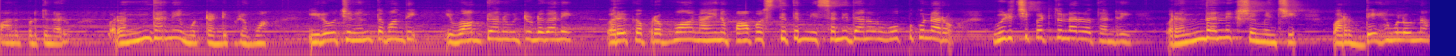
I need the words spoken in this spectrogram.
బాధపడుతున్నారు వారందరినీ ముట్టండి ప్రభా ఈ రోజున ఎంతమంది ఈ వాగ్దానం వింటుండగానే వారి యొక్క ప్రభా నాయన పాప స్థితిని నీ సన్నిధానంలో ఒప్పుకున్నారో. విడిచిపెడుతున్నారో తండ్రి వారందరినీ క్షమించి వారి దేహంలో ఉన్న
